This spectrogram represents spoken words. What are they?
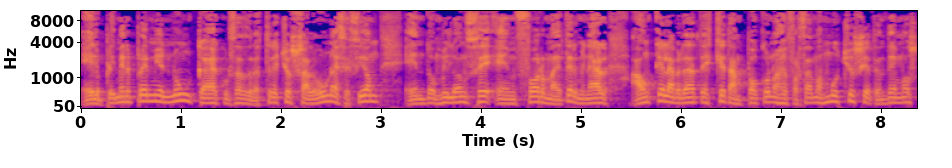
el primer premio nunca ha cruzado los estrechos, salvo una excepción en 2011 en forma de terminal, aunque la verdad es que tampoco nos esforzamos mucho si atendemos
